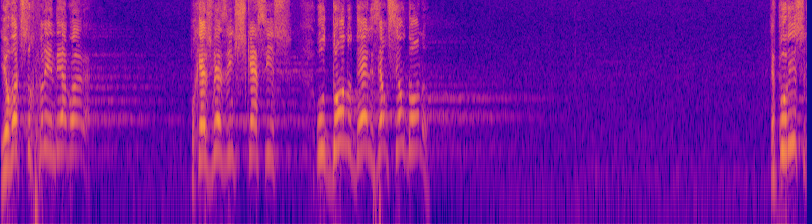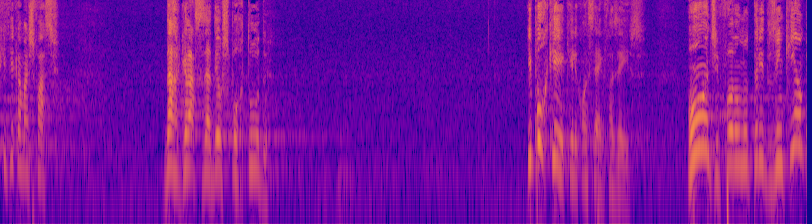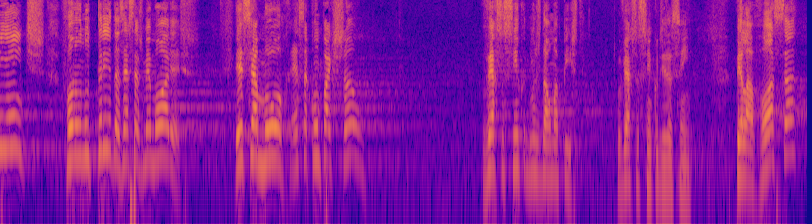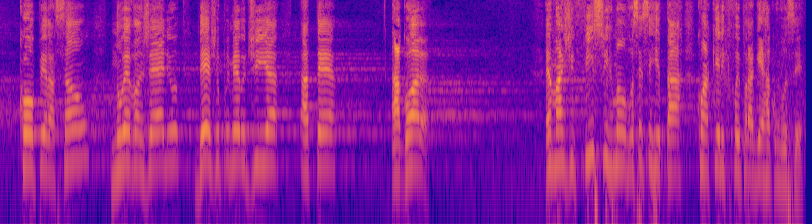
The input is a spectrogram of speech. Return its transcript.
E eu vou te surpreender agora, porque às vezes a gente esquece isso. O dono deles é o seu dono. É por isso que fica mais fácil dar graças a Deus por tudo. E por que que ele consegue fazer isso? Onde foram nutridos, em que ambientes foram nutridas essas memórias, esse amor, essa compaixão? O verso 5 nos dá uma pista. O verso 5 diz assim: Pela vossa cooperação no Evangelho, desde o primeiro dia até Agora, é mais difícil, irmão, você se irritar com aquele que foi para a guerra com você.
